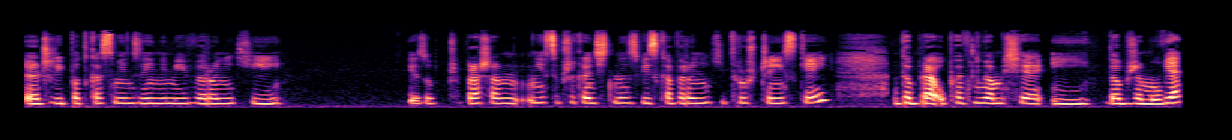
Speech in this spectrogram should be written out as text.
e, czyli podcast między innymi Weroniki Jezu, przepraszam, nie chcę przekręcić nazwiska Weroniki Truszczyńskiej. Dobra, upewniłam się i dobrze mówię.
